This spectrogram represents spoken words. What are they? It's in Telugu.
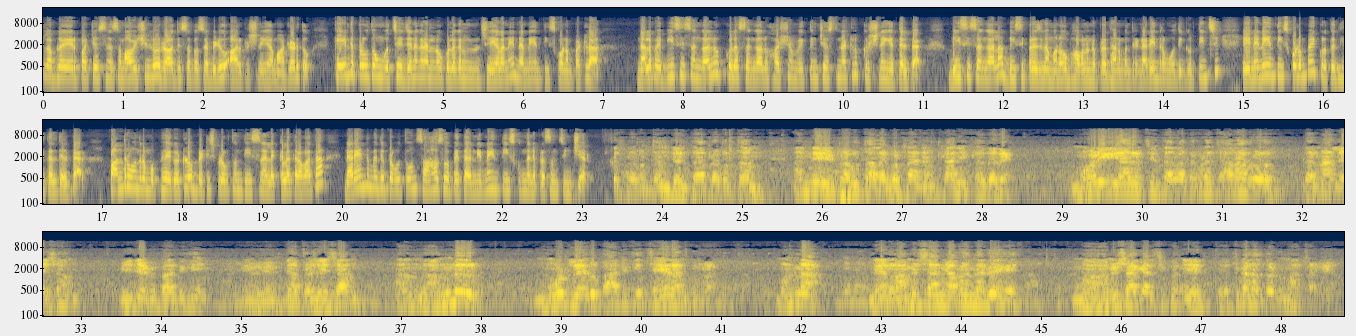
క్లబ్లో ఏర్పాటు చేసిన సమావేశంలో రాజ్యసభ సభ్యుడు ఆర్ కృష్ణయ్య మాట్లాడుతూ కేంద్ర ప్రభుత్వం వచ్చే జనగణనలో కులగణన చేయాలని నిర్ణయం తీసుకోవడం పట్ల నలభై బీసీ సంఘాలు కుల సంఘాలు హర్షం వ్యక్తం చేస్తున్నట్లు కృష్ణయ్య తెలిపారు. బీసీ సంఘాల బీసీ ప్రజల మనోభావాలను ప్రధానమంత్రి నరేంద్ర మోదీ గుర్తించి ఈ నిర్ణయం తీసుకోవడంపై కృతజ్ఞతలు తెలిపారు. పంతొమ్మిది వందల ముప్పై ఒకటిలో బ్రిటిష్ ప్రభుత్వం తీసిన లెక్కల తర్వాత నరేంద్ర మోదీ ప్రభుత్వం సాహసోపేత నిర్ణయం తీసుకుందని ప్రశంసించారు. ప్రభుత్వం జనతా ప్రభుత్వం అన్ని ప్రభుత్వాల కానీ కదలే. మోడీ గారు వచ్చిన తర్వాత కూడా చాలా ధర్నాలు చేశాం. బీజేపీ పార్టీకి విజ్ఞప్తులు చేశాం. అందరూ మూడు లేదు పార్టీకి చేయరనుకున్నారు. మొన్న నేను అమిత్ షాని కలవందరే మా అమిత్ షా కలిసి కొన్ని ఎత్తు- ఎత్తుగడలతో మాట్లాడాను.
